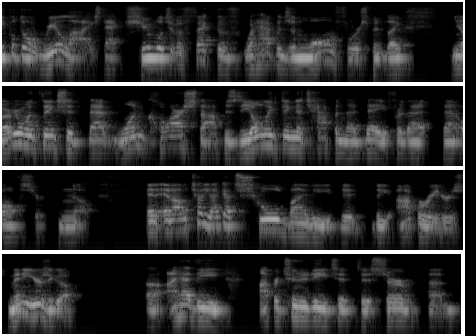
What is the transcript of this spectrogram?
people don't realize that cumulative effect of what happens in law enforcement. Like, you know, everyone thinks that that one car stop is the only thing that's happened that day for that that officer. No, and and I'll tell you, I got schooled by the the, the operators many years ago. Uh, I had the opportunity to to serve um,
